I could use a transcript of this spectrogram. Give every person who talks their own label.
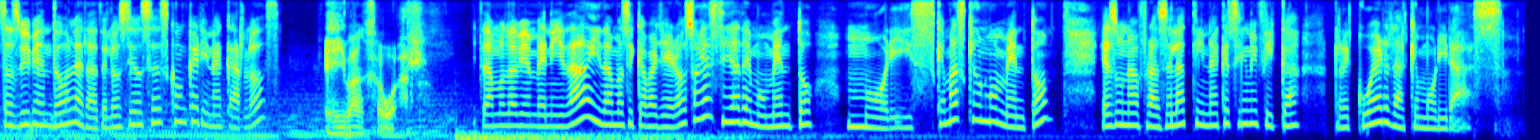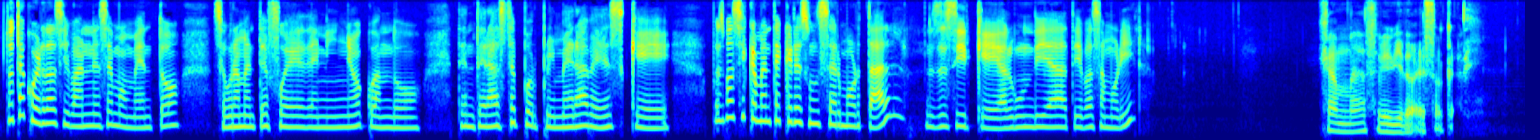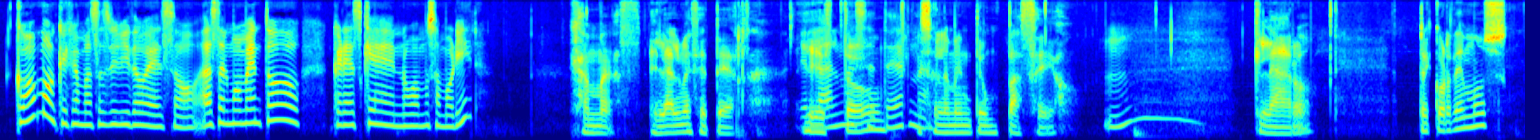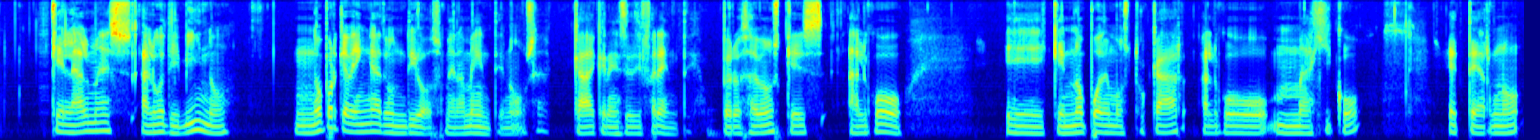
Speaker 1: Estás viviendo la edad de los dioses con Karina Carlos
Speaker 2: e Iván Jaguar.
Speaker 1: Te damos la bienvenida y damas y caballeros, hoy es día de momento moris, que más que un momento es una frase latina que significa recuerda que morirás. ¿Tú te acuerdas, Iván, en ese momento? Seguramente fue de niño cuando te enteraste por primera vez que, pues básicamente que eres un ser mortal, es decir, que algún día te ibas a morir.
Speaker 2: Jamás he vivido eso, Cari.
Speaker 1: ¿Cómo que jamás has vivido eso? ¿Hasta el momento crees que no vamos a morir?
Speaker 2: Jamás. El alma es eterna.
Speaker 1: El alma es eterna.
Speaker 2: Es solamente un paseo.
Speaker 1: Mm.
Speaker 2: Claro. Recordemos que el alma es algo divino, no porque venga de un Dios meramente, ¿no? O sea, cada creencia es diferente, pero sabemos que es algo eh, que no podemos tocar, algo mágico, eterno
